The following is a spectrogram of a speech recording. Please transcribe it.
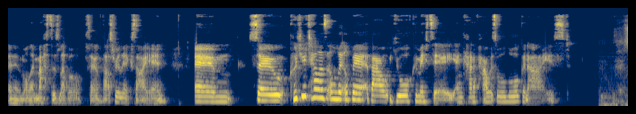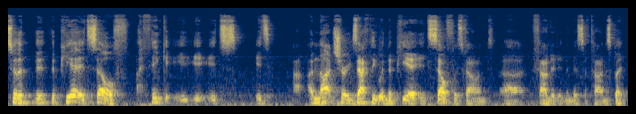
um, or like master's level. So that's really exciting. Um, so could you tell us a little bit about your committee and kind of how it's all organised? So the, the, the PIA itself, I think it, it, it's it's I'm not sure exactly when the PIA itself was found uh, founded in the midst of times, but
